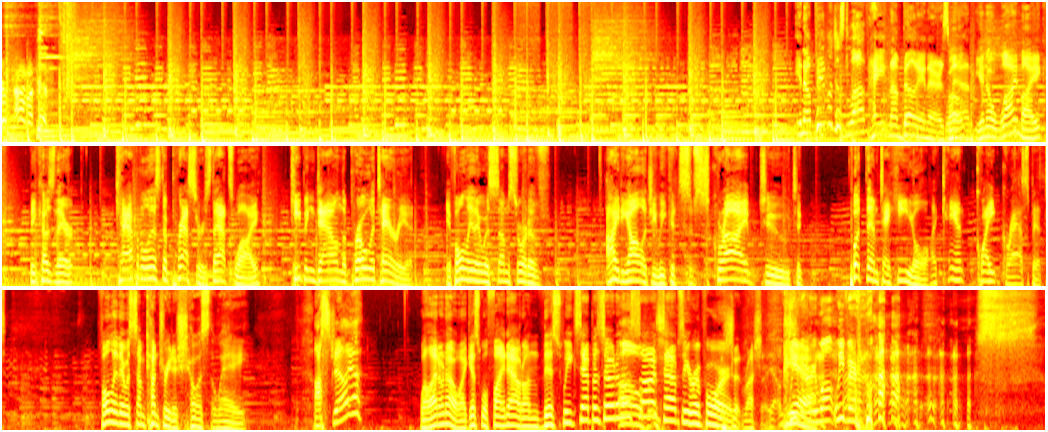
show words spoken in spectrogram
alternative. You know, people just love hating on billionaires, Well, man. you know why, Mike? Because they're capitalist oppressors. That's why. Keeping down the proletariat. If only there was some sort of ideology we could subscribe to to put them to heel. I can't quite grasp it. If only there was some country to show us the way. Australia? Well, I don't know. I guess we'll find out on this week's episode of the Oh, Autopsy Report. Shit, Russia. Yeah. We Yeah. very well. We very. Well,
